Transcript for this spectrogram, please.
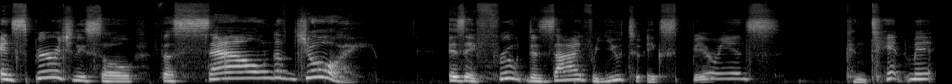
And spiritually so, the sound of joy is a fruit designed for you to experience contentment,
